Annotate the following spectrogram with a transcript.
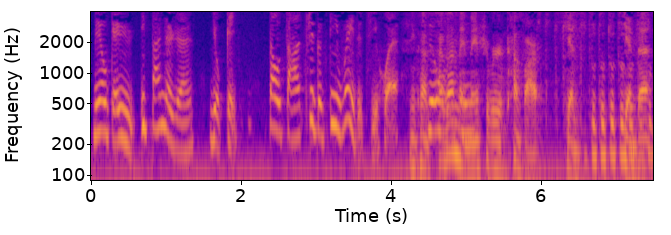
没有给予一般的人有给到达这个地位的机会。你看台湾妹是妹是不是看法简简单？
